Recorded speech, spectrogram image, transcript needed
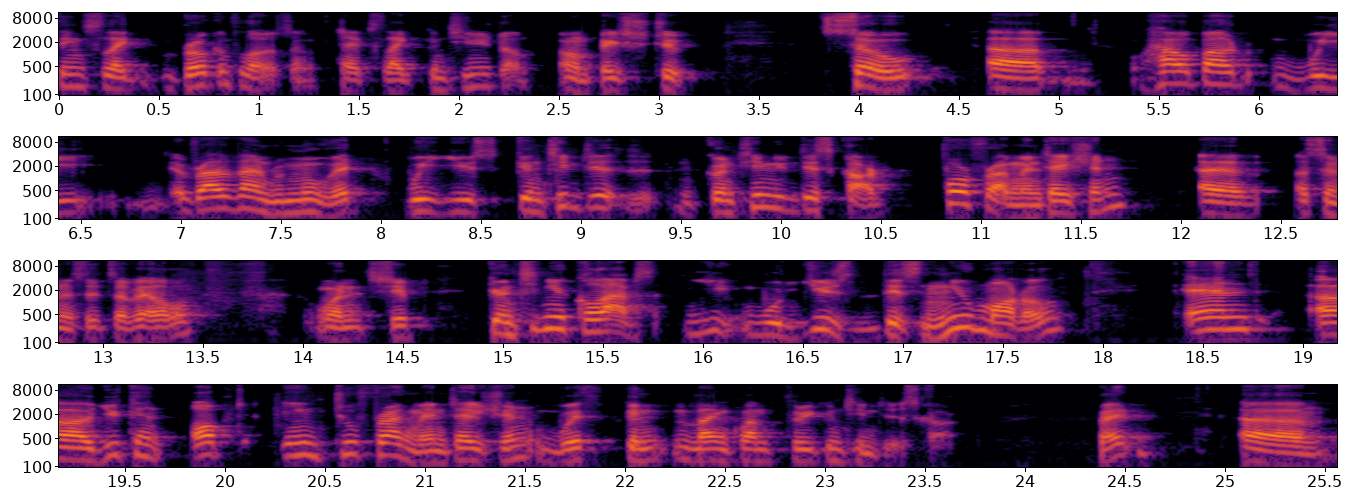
things like broken flows of text, like continued on, on page two. So uh, how about we, rather than remove it, we use continue, continue discard for fragmentation uh, as soon as it's available when it's shipped. Continue collapse, you would use this new model and uh, you can opt into fragmentation with line clamp 3 continue discard, right? Um,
